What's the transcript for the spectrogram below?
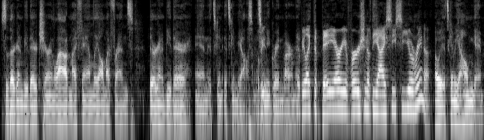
So they're going to be there cheering loud. My family, all my friends, they're going to be there, and it's going to it's going to be awesome. It's going to be- a great environment. It'll be like the Bay Area version of the ICCU arena. Oh, it's going to be a home game.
